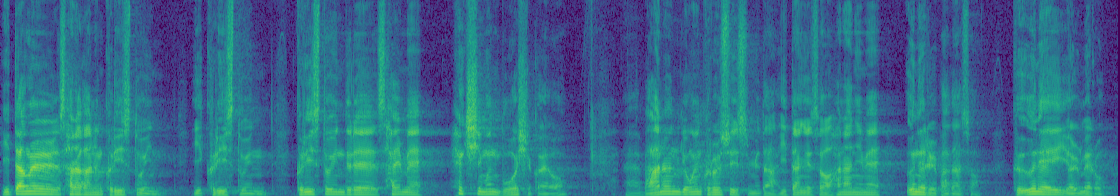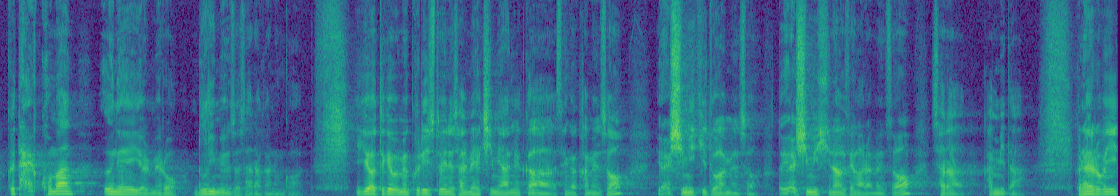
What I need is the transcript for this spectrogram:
이 땅을 살아가는 그리스도인, 이 그리스도인, 그리스도인들의 삶의 핵심은 무엇일까요? 에, 많은 경우엔 그럴 수 있습니다. 이 땅에서 하나님의 은혜를 받아서 그 은혜의 열매로 그 달콤한 은혜의 열매로 누리면서 살아가는 것. 이게 어떻게 보면 그리스도인의 삶의 핵심이 아닐까 생각하면서 열심히 기도하면서 또 열심히 신앙생활하면서 살아갑니다. 그러나 여러분 이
